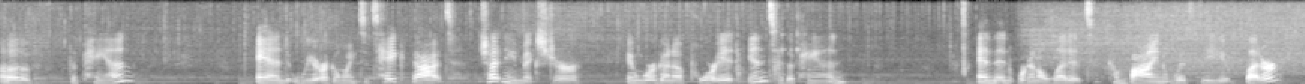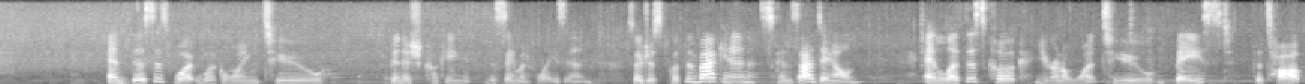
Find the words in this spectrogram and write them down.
of the pan and we are going to take that chutney mixture and we're gonna pour it into the pan and then we're gonna let it combine with the butter. And this is what we're going to finish cooking the salmon fillets in. So just put them back in, skin side down, and let this cook. You're gonna want to baste the top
